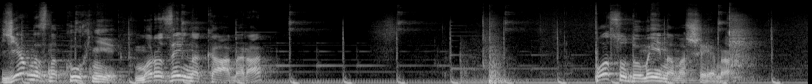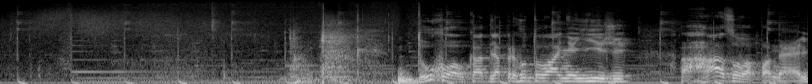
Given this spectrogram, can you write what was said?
Є в нас на кухні морозильна камера, посудомийна машина, духовка для приготування їжі, газова панель,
